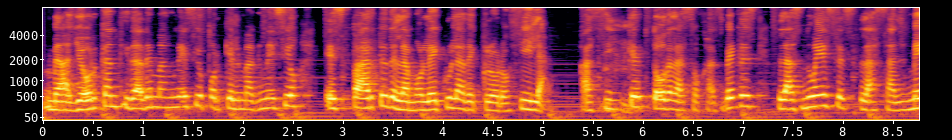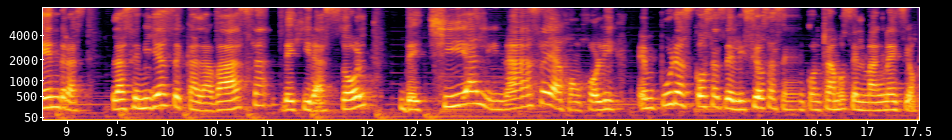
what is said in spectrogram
mayor cantidad de magnesio porque el magnesio es parte de la molécula de clorofila. Así que todas las hojas verdes, las nueces, las almendras, las semillas de calabaza, de girasol, de chía, linaza y ajonjolí. En puras cosas deliciosas encontramos el magnesio.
